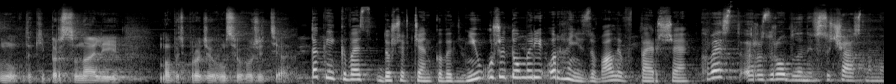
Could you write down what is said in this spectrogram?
ну, такі персоналі, мабуть, протягом всього життя. Такий квест до Шевченкових днів у Житомирі організували вперше. Квест розроблений в сучасному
